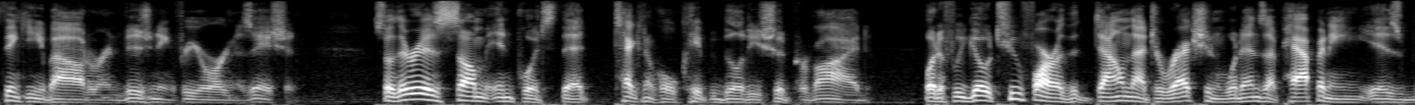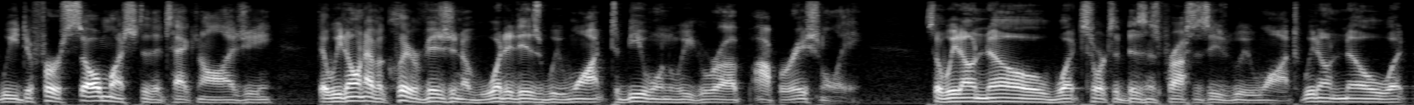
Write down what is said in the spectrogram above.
thinking about or envisioning for your organization. So there is some inputs that technical capabilities should provide. But if we go too far down that direction, what ends up happening is we defer so much to the technology that we don't have a clear vision of what it is we want to be when we grow up operationally. So we don't know what sorts of business processes we want. We don't know what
